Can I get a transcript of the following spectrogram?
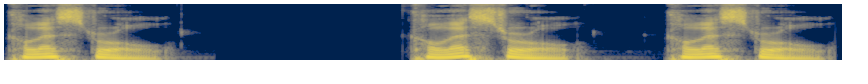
cholesterol cholesterol cholesterol.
